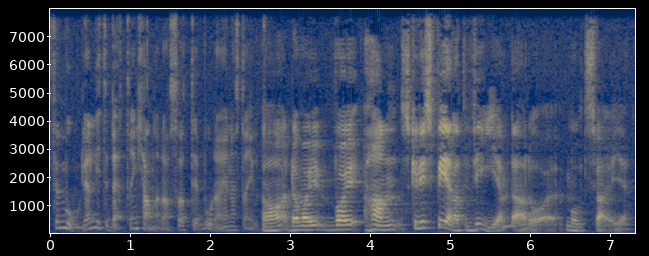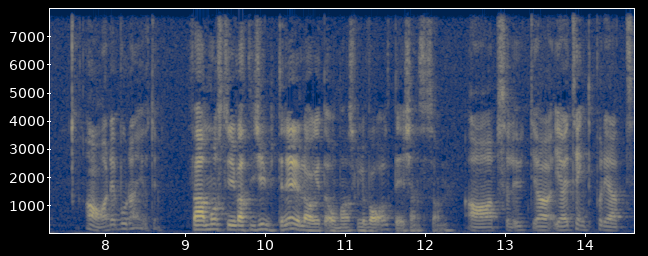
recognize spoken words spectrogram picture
förmodligen lite bättre än Kanada, så att det borde han ju nästan gjort. Ja, de var ju, var ju, han skulle ju spelat VM där då mot Sverige. Ja, det borde han gjort. ju. För han måste ju varit gjuten i det laget om han skulle valt det känns det som. Ja, absolut. Jag, jag har tänkt på det att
